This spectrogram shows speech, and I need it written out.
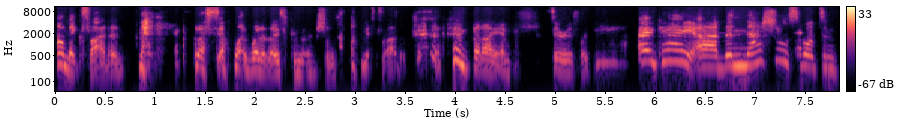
I'm excited. but I sound like one of those commercials. I'm excited, but I am seriously. Okay, uh, the National Sports and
